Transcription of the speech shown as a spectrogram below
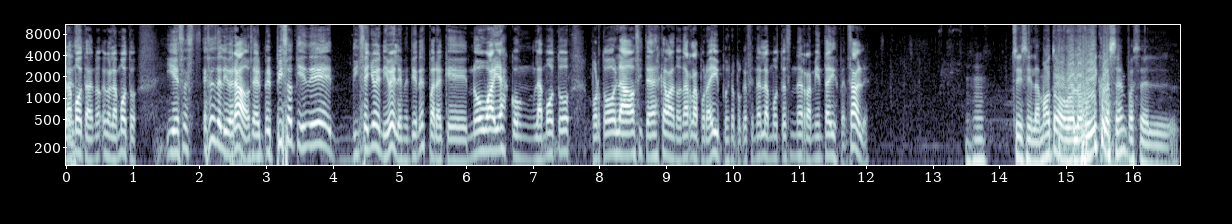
la moto, ¿no? Con la moto. Y eso es, eso es deliberado, o sea, el, el piso tiene diseño de niveles, ¿me entiendes? Para que no vayas con la moto por todos lados y tengas que abandonarla por ahí, pues, ¿no? Porque al final la moto es una herramienta indispensable. Ujú. Sí, sí, la moto o los vehículos, ¿eh? Pues el,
